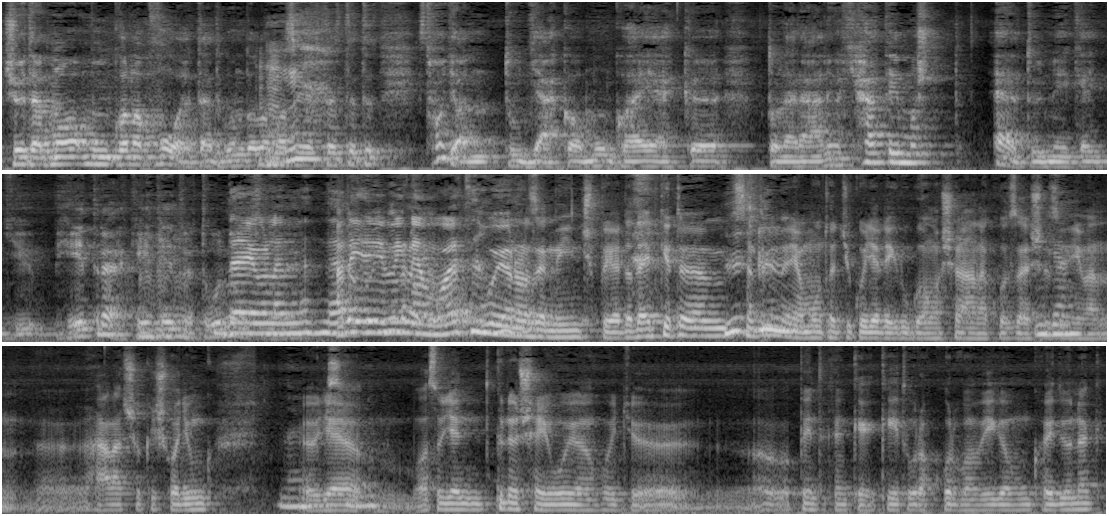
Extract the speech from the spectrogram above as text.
Sőt, tehát ma munkanap volt, tehát gondolom azért, ezt, ezt, ezt hogyan tudják a munkahelyek tolerálni, hogy hát én most eltűnnék egy hétre, két hétre túl. De jó lenne, de hát, még, még nem volt. Olyan azért nincs példa, de egyébként szerintem mindannyian mondhatjuk, hogy elég rugalmasan állnak hozzá, és ezért nyilván ö, hálásak is vagyunk. Nem, ugye, az ugye különösen jó olyan, hogy a pénteken ke- két órakor van vége a munkaidőnek,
